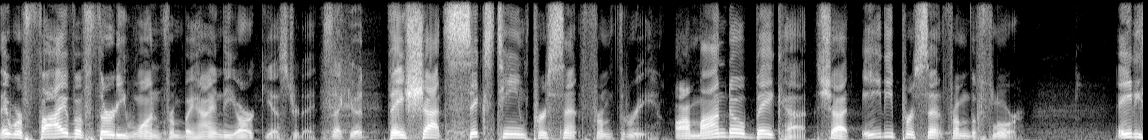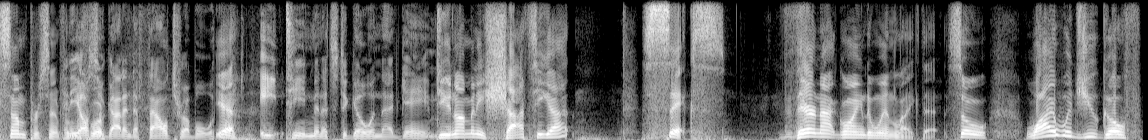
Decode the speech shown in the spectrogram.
They were 5 of 31 from behind the arc yesterday. Is that good? They shot 16% from 3. Armando Bacot shot 80% from the floor. 80 some percent from the floor. And he also got into foul trouble with yeah. like 18 minutes to go in that game. Do you know how many shots he got? 6. They're not going to win like that. So why would you go f-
